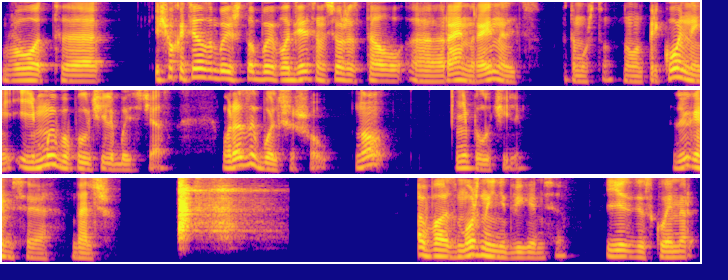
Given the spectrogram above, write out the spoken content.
Вот. Э, Еще хотелось бы, чтобы владельцем все же стал э, Райан Рейнольдс, потому что ну, он прикольный, и мы бы получили бы сейчас в разы больше шоу. Но не получили. Двигаемся дальше. Возможно, и не двигаемся. Есть дисклеймер.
